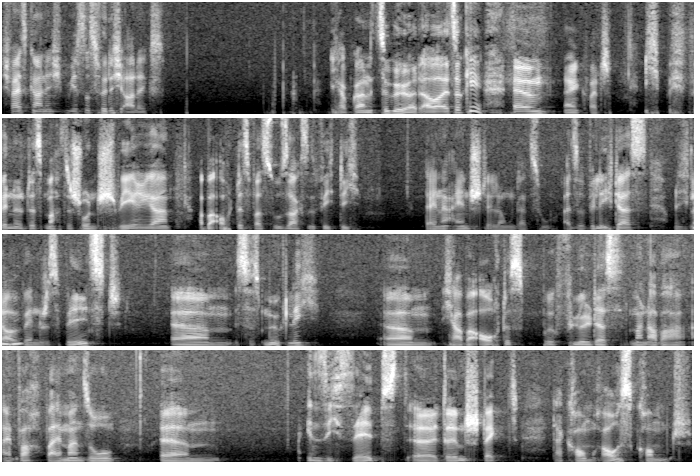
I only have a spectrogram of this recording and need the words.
ich weiß gar nicht, wie ist das für dich, Alex? Ich habe gar nicht zugehört, aber ist okay. Ähm, nein, Quatsch. Ich, ich, finde, das macht es schon schwieriger, aber auch das, was du sagst, ist wichtig, deine Einstellung dazu. Also will ich das? Und ich glaube, mhm. wenn du das willst, ähm, ist das möglich. Ähm, ich habe auch das Gefühl, dass man aber einfach, weil man so ähm, in sich selbst äh, drinsteckt, da kaum rauskommt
